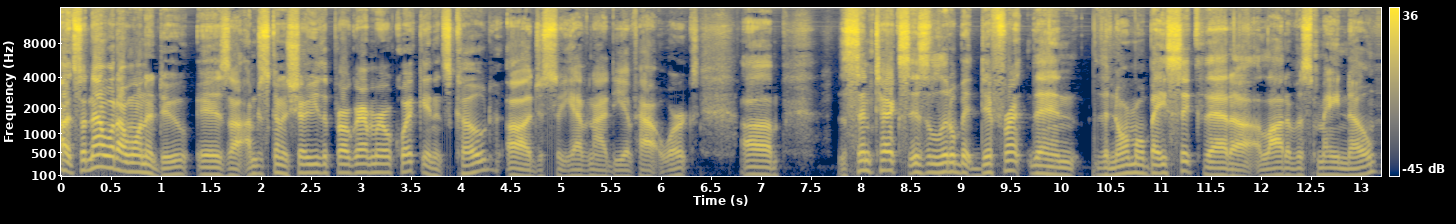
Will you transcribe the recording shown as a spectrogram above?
Alright, so now what I want to do is uh, I'm just going to show you the program real quick in its code, uh, just so you have an idea of how it works. Um, the syntax is a little bit different than the normal basic that uh, a lot of us may know,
